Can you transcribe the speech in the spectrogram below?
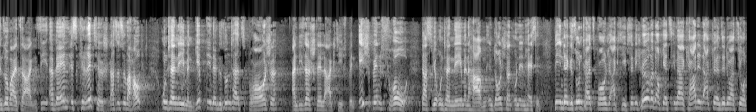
insoweit sagen. Sie erwähnen es kritisch, dass es überhaupt Unternehmen gibt, die in der Gesundheitsbranche an dieser Stelle aktiv bin. Ich bin froh, dass wir Unternehmen haben in Deutschland und in Hessen, die in der Gesundheitsbranche aktiv sind. Ich höre doch jetzt immer, gerade in der aktuellen Situation,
